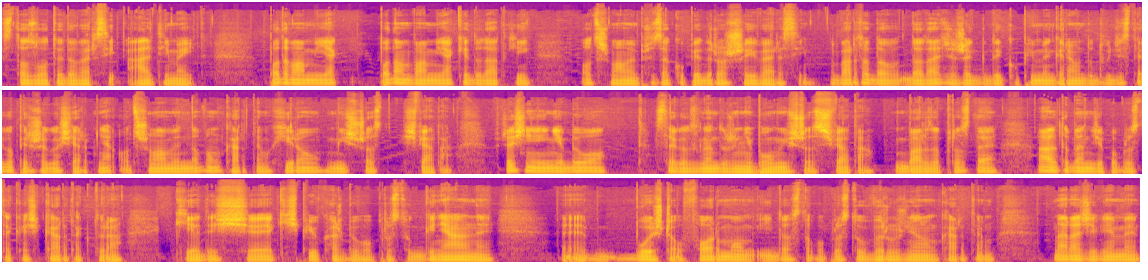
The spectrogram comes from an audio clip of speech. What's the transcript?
100 zł do wersji Ultimate. Podam wam, jak, podam wam jakie dodatki otrzymamy przy zakupie droższej wersji. Warto do, dodać, że gdy kupimy grę do 21 sierpnia, otrzymamy nową kartę Hero Mistrzostw Świata. Wcześniej jej nie było, z tego względu, że nie było Mistrzostw Świata. Bardzo proste, ale to będzie po prostu jakaś karta, która kiedyś e, jakiś piłkarz był po prostu genialny, e, błyszczał formą i dostał po prostu wyróżnioną kartę. Na razie wiemy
